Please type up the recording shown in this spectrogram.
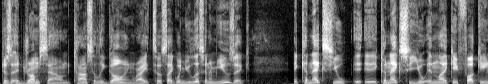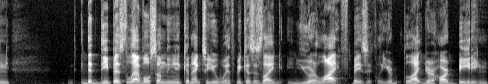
just a drum sound constantly going, right? So it's like when you listen to music, it connects you, it, it connects to you in like a fucking the deepest level something it connect to you with because it's like your life basically. Your like your heart beating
